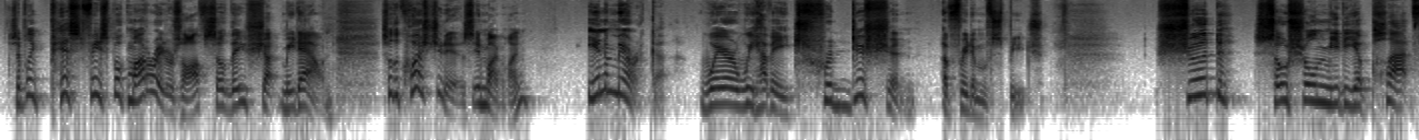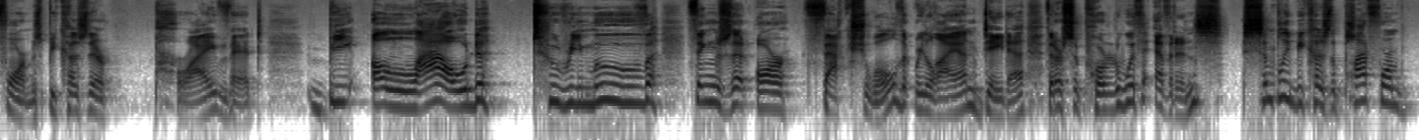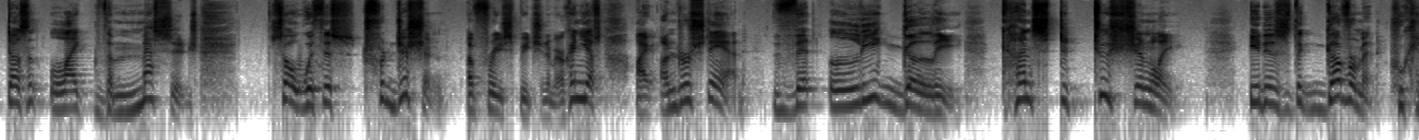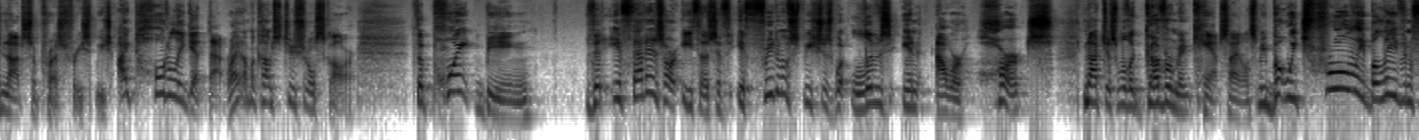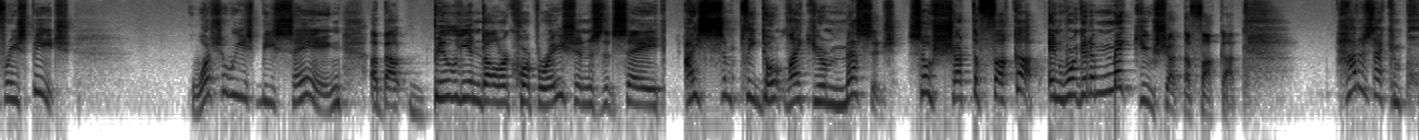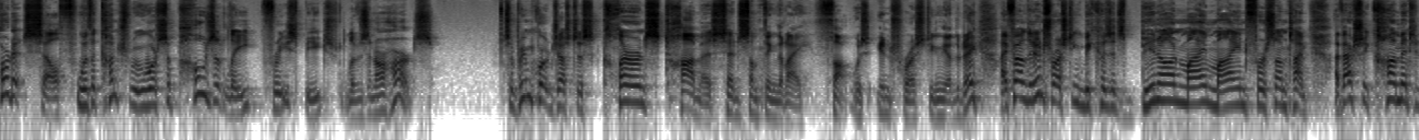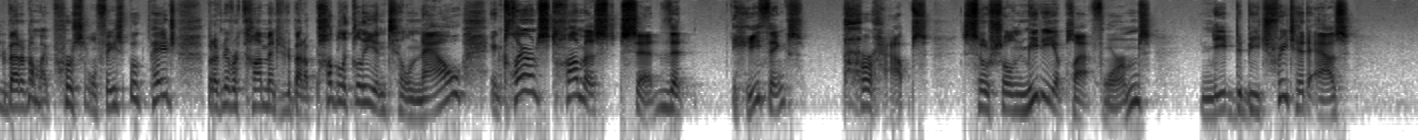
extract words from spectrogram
simply pissed Facebook moderators off, so they shut me down. So the question is, in my mind, in America, where we have a tradition of freedom of speech, should social media platforms, because they're private, be allowed to remove things that are factual, that rely on data, that are supported with evidence, simply because the platform doesn't like the message. So, with this tradition of free speech in America, and yes, I understand that legally, constitutionally, it is the government who cannot suppress free speech. I totally get that, right? I'm a constitutional scholar. The point being that if that is our ethos, if, if freedom of speech is what lives in our hearts, not just, well, the government can't silence me, but we truly believe in free speech, what should we be saying about billion dollar corporations that say, I simply don't like your message, so shut the fuck up, and we're to make you shut the fuck up? How does that comport itself with a country where supposedly free speech lives in our hearts? Supreme Court Justice Clarence Thomas said something that I thought was interesting the other day. I found it interesting because it's been on my mind for some time. I've actually commented about it on my personal Facebook page, but I've never commented about it publicly until now. And Clarence Thomas said that he thinks perhaps social media platforms need to be treated as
